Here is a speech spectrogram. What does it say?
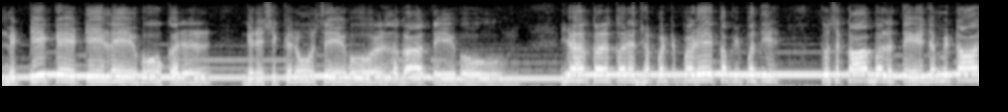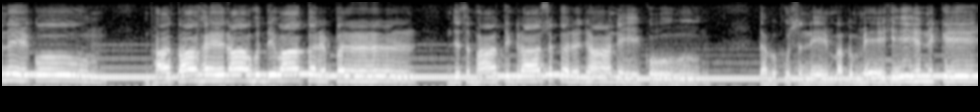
मिट्टी के टीले होकर गिर शिखरों से हो लगाते हो। यह कर कर झपट पड़े कपिपति कुछ का बल तेज मिटाने को। धाता है राहु दिवाकर पर, जिस भांति ग्रास कर जाने को। तब कुछ ने मग में ही इनके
